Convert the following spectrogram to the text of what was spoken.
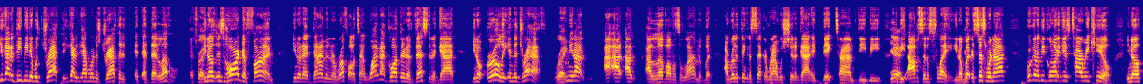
you got a DB that was drafted. You got to have one that's drafted at, at, at, that level. That's right. You know, it's hard to find, you know, that diamond in the rough all the time. Why not go out there and invest in a guy, you know, early in the draft? Right. I mean, I I I I love offensive lineman, but I really think in the second round we should have got a big time DB yeah. to be opposite of Slay. You know, yeah. but since we're not, we're gonna be going against Tyreek Hill, you know,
